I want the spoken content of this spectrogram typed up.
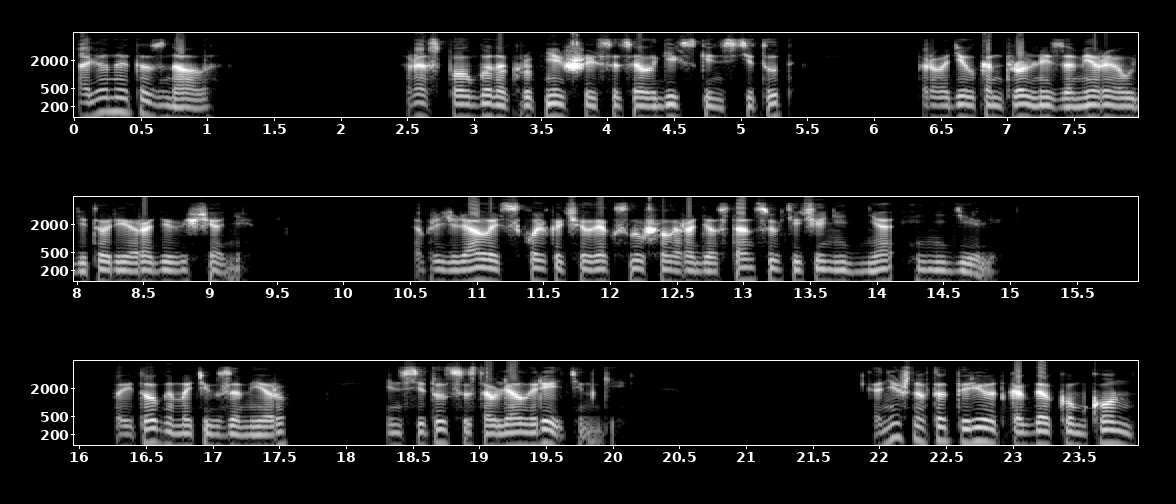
Алена это знала. Раз в полгода крупнейший социологический институт проводил контрольные замеры аудитории радиовещания. Определялось, сколько человек слушал радиостанцию в течение дня и недели. По итогам этих замеров институт составлял рейтинги. Конечно, в тот период, когда Комкон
